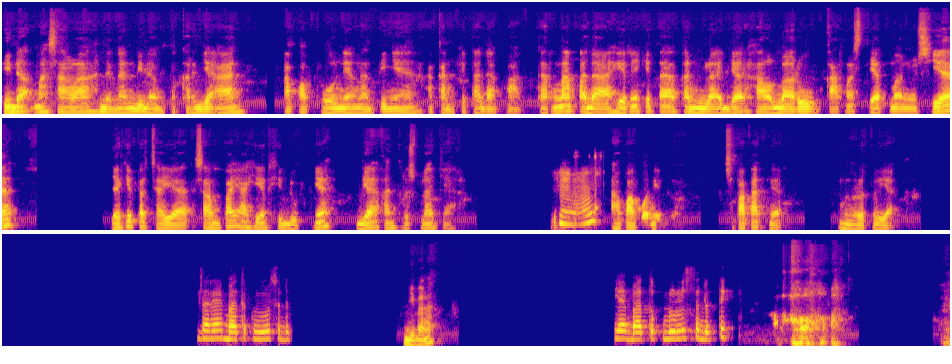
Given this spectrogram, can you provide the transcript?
tidak masalah dengan bidang pekerjaan apa pun yang nantinya akan kita dapat. Karena pada akhirnya kita akan belajar hal baru. Karena setiap manusia Jaki percaya sampai akhir hidupnya dia akan terus belajar. Hmm. Apa pun itu. Sepakat nggak menurut Lia? Bentar ya, batuk dulu sedetik. Gimana? Ya, batuk dulu sedetik. Oh.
